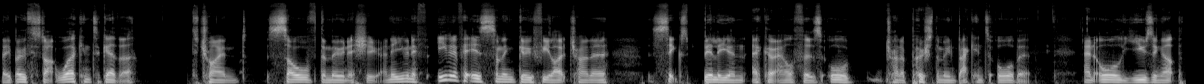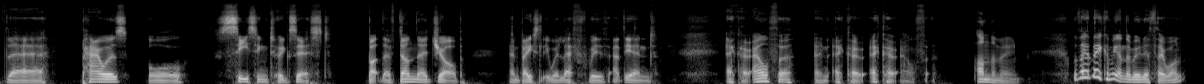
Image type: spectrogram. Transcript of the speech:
they both start working together to try and solve the moon issue. And even if even if it is something goofy like trying to six billion Echo Alphas all trying to push the moon back into orbit and all using up their powers all ceasing to exist, but they've done their job, and basically we're left with at the end Echo Alpha and Echo Echo Alpha. On the moon. Well, they, they can be on the moon if they want,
